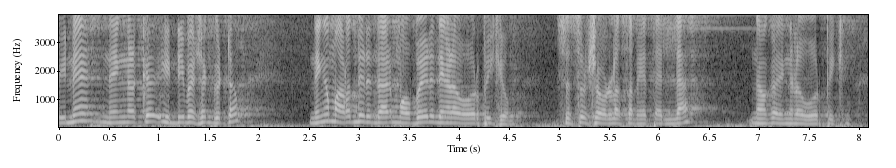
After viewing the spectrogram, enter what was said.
പിന്നെ നിങ്ങൾക്ക് ഇൻഡിമേഷൻ കിട്ടും. നിങ്ങൾ മറന്നിരുന്നാലും മൊബൈൽ നിങ്ങളെ ഓർപ്പിക്കും. ശുശ്രൂഷ ഉള്ള സമയത്തെല്ലാം നമുക്ക് നിങ്ങളെ ഓർപ്പിക്കും.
